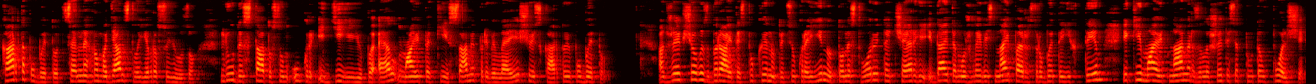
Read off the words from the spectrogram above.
карта побиту це не громадянство Євросоюзу. Люди з статусом Укр і дією ПЛ мають такі самі привілеї, що й з картою побиту. Адже якщо ви збираєтесь покинути цю країну, то не створюйте черги і дайте можливість найперш зробити їх тим, які мають намір залишитися тут в Польщі,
